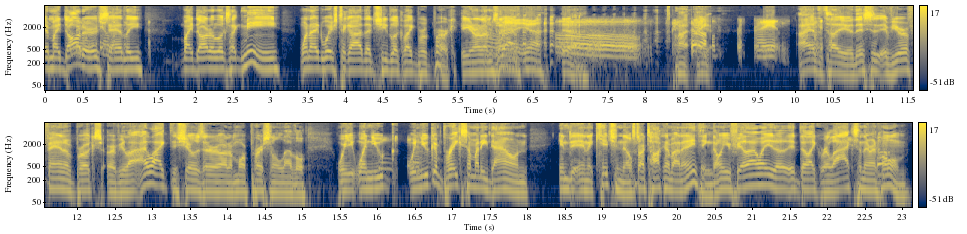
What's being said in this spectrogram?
and my daughter, sadly, my daughter looks like me. When I'd wish to God that she'd look like Brooke Burke. You know what I'm saying? Right, saying? yeah. Oh, I, I, all right. I have to tell you, this is if you're a fan of Brooks or if you like, I like the shows that are on a more personal level, where you, when you you. when you can break somebody down into in a kitchen, they'll start talking about anything. Don't you feel that way? They'll, they're like relaxed and they're at home.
